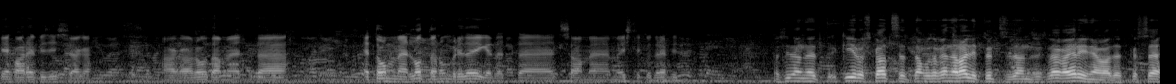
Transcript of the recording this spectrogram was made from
kehva rehvi sisse, aga aga loodame, et et homme on lotonumbrid õiged, et, et saame mõistlikud rehvid. No siin on need kiiruskatsed, nagu sa ka enne rallit ütlesid, on väga erinevad, et kas see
